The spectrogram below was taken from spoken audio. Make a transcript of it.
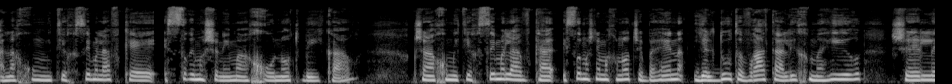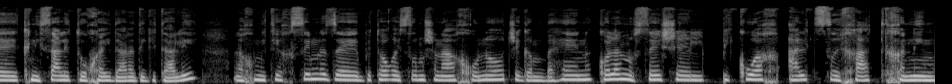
אנחנו מתייחסים אליו כ-20 השנים האחרונות בעיקר. כשאנחנו מתייחסים אליו כ-20 השנים האחרונות שבהן ילדות עברה תהליך מהיר של אה, כניסה לתוך העידן הדיגיטלי. אנחנו מתייחסים לזה בתור ה-20 השנה האחרונות, שגם בהן כל הנושא של פיקוח על צריכת תכנים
